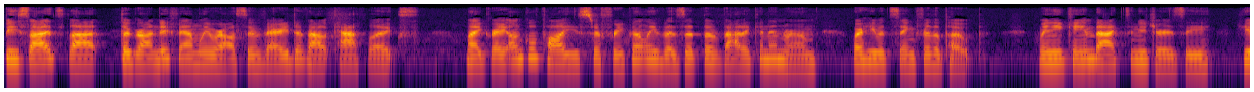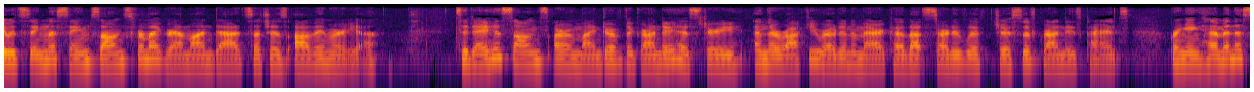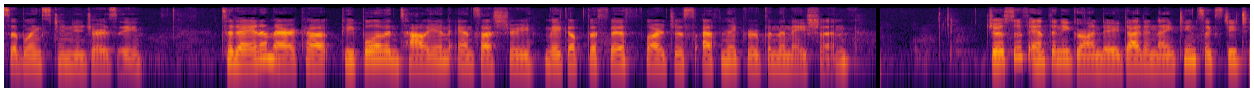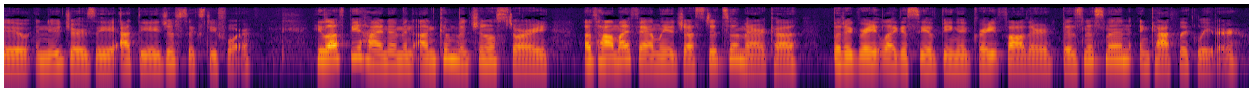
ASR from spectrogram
Besides that, the Grande family were also very devout Catholics. My great uncle Paul used to frequently visit the Vatican in Rome, where he would sing for the Pope. When he came back to New Jersey, he would sing the same songs for my grandma and dad, such as Ave Maria. Today, his songs are a reminder of the Grande history and the rocky road in America that started with Joseph Grande's parents bringing him and his siblings to New Jersey. Today in America, people of Italian ancestry make up the fifth largest ethnic group in the nation. Joseph Anthony Grande died in 1962 in New Jersey at the age of 64. He left behind him an unconventional story of how my family adjusted to America, but a great legacy of being a great father, businessman, and Catholic leader.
